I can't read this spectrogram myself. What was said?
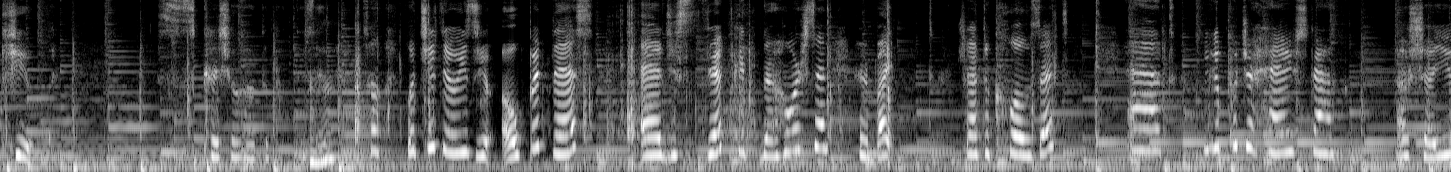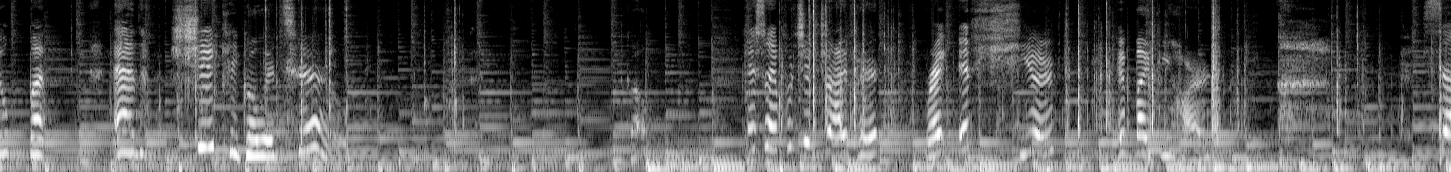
cute. I show how to put this in? So what you do is you open this, and you stick the horse in, and bite. So you have to close it, you can put your haystack I'll show you, but and she can go in too. Go. Okay, so I put your driver right in here. It might be hard. So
